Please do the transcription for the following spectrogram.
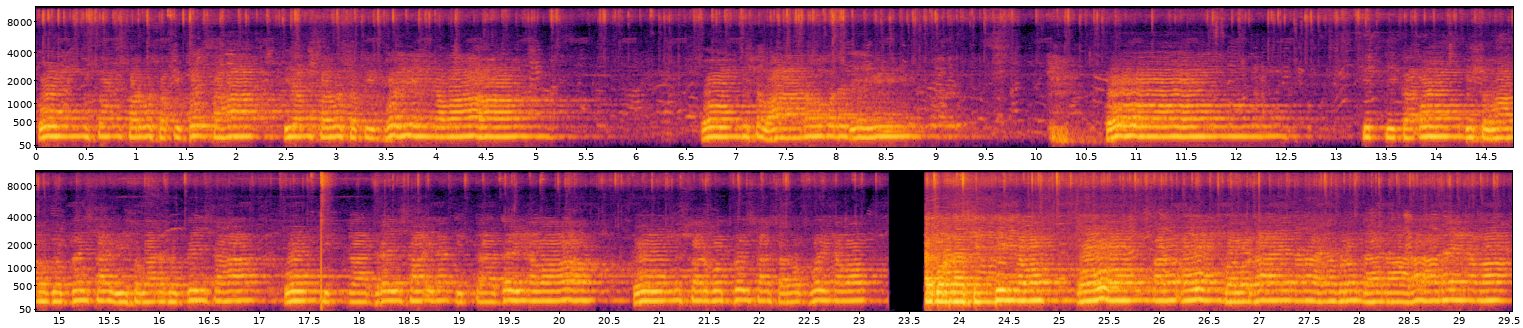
ওম সং সর্বসতী বৈ সাহা ইরম সর্বসতী বৈ নম ওম বিশ্বভানুপদ चित्तिका ओम विश्वानुद्रय सा विश्वानुद्रय सा ओम चित्ताद्रय सा इदं चित्ताद्रय नमः ओम सर्वद्रय सा सर्वद्रय नमः करुणा सिंधु नमः ओम कर ओम भगवदाय नारायण गुरुदाय नारायण नमः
